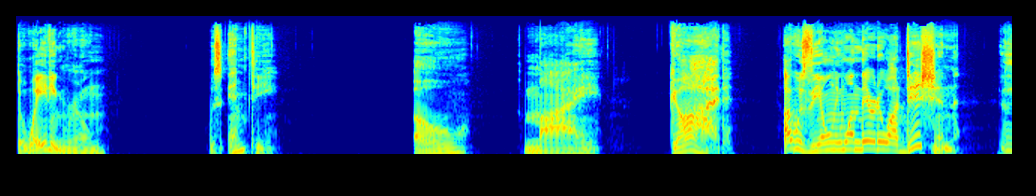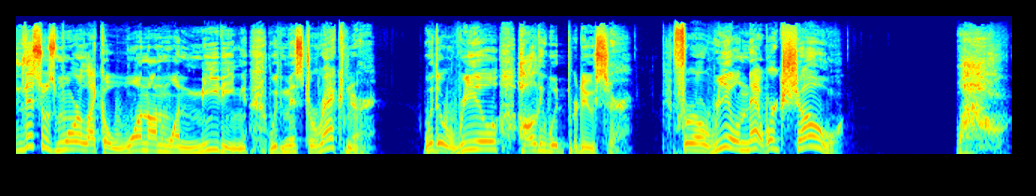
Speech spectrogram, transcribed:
The waiting room was empty. Oh my God. I was the only one there to audition. This was more like a one on one meeting with Mr. Reckner with a real Hollywood producer for a real network show. Wow.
